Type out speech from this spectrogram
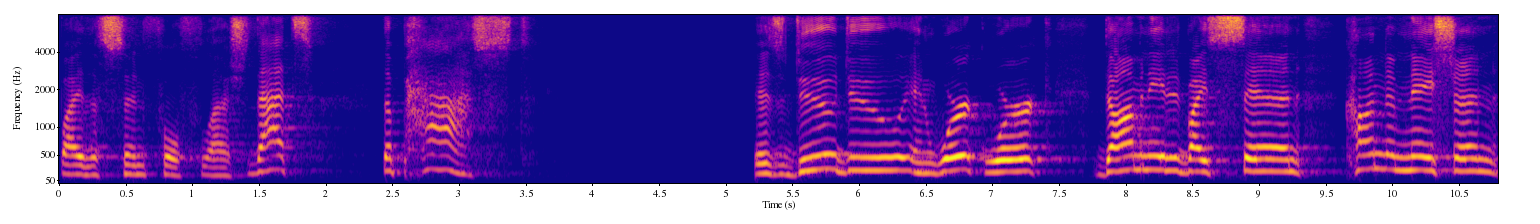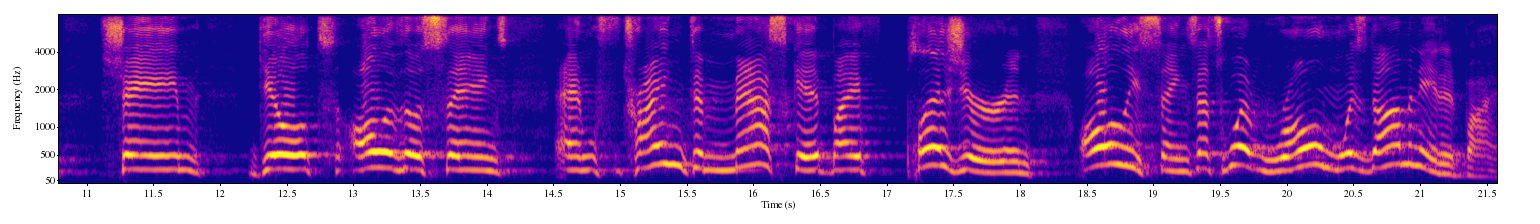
by the sinful flesh. That's the past. It's do, do, and work, work, dominated by sin, condemnation, shame, guilt, all of those things, and trying to mask it by pleasure and all these things. That's what Rome was dominated by.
